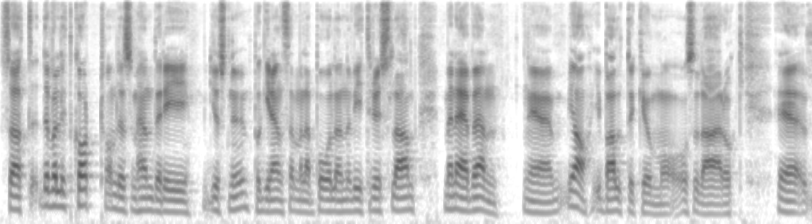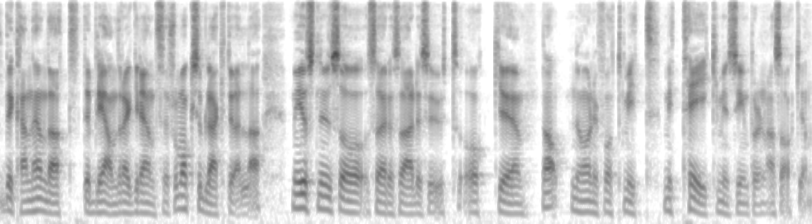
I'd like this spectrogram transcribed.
Så att det var lite kort om det som händer i, just nu på gränsen mellan Polen och Vitryssland, men även eh, ja, i Baltikum och, och sådär. Och eh, det kan hända att det blir andra gränser som också blir aktuella. Men just nu så, så är det så här det ser ut. Och eh, ja, nu har ni fått mitt, mitt take, min syn på den här saken.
